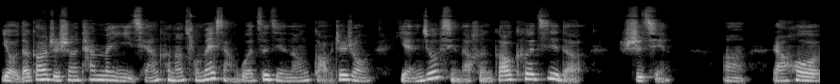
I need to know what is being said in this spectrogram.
有的高职生，他们以前可能从没想过自己能搞这种研究型的很高科技的事情，嗯。然后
